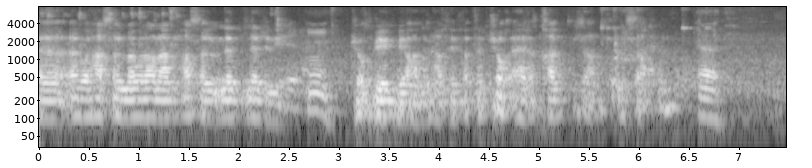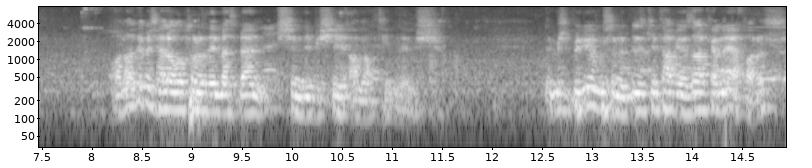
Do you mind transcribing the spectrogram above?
Ee, Ebu Hasan Mevlana Ebu Hasan Ned- Nedvi. Hı. Çok büyük bir alim hakikaten. Çok ehli kalp zat, insaflı. Evet. Ona demiş hele otur demez ben şimdi bir şey anlatayım demiş. Demiş biliyor musunuz biz kitap yazarken ne yaparız?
